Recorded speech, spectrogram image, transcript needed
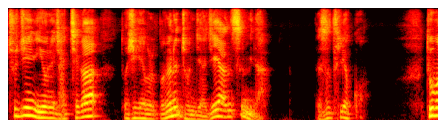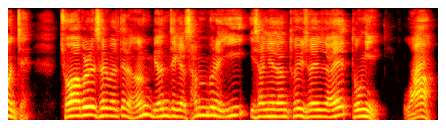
추진위원회 자체가 도시개발법에는 존재하지 않습니다. 그래서 틀렸고 두 번째 조합을 설립할 때는 면적의 3분의 2 이상에 대한 토지 소유자의 동의와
